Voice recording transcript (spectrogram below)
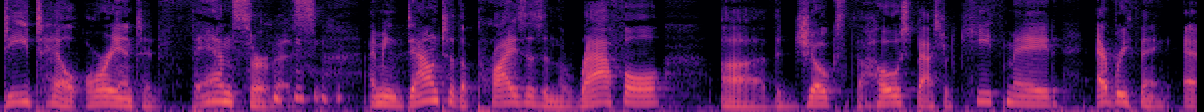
detail oriented fan service. I mean, down to the prizes in the raffle, uh, the jokes that the host, Bastard Keith, made, everything. Uh,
